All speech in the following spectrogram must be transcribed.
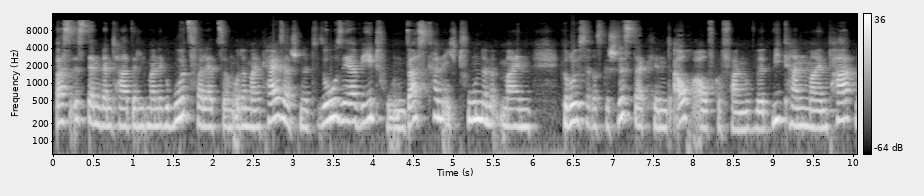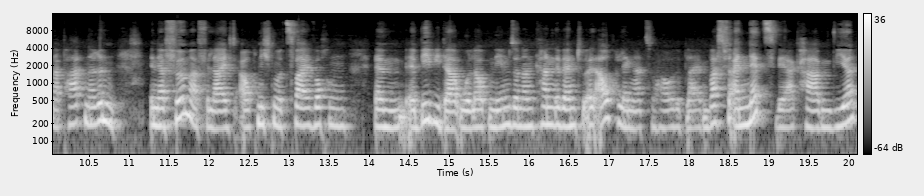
was ist denn, wenn tatsächlich meine Geburtsverletzung oder mein Kaiserschnitt so sehr wehtun? Was kann ich tun, damit mein größeres Geschwisterkind auch aufgefangen wird? Wie kann mein Partner, Partnerin in der Firma vielleicht auch nicht nur zwei Wochen ähm, äh, Baby da Urlaub nehmen, sondern kann eventuell auch länger zu Hause bleiben. Was für ein Netzwerk haben wir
